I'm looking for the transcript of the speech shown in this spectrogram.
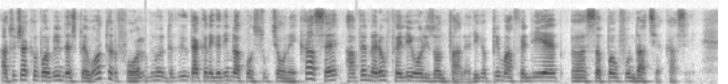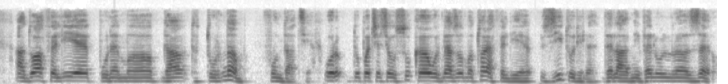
Atunci când vorbim despre waterfall, nu, dacă ne gândim la construcția unei case, avem mereu felii orizontale. Adică prima felie uh, săpăm fundația casei. A doua felie punem, uh, da, turnăm fundația. Or, după ce se usucă, urmează următoarea felie, zidurile de la nivelul 0, uh,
